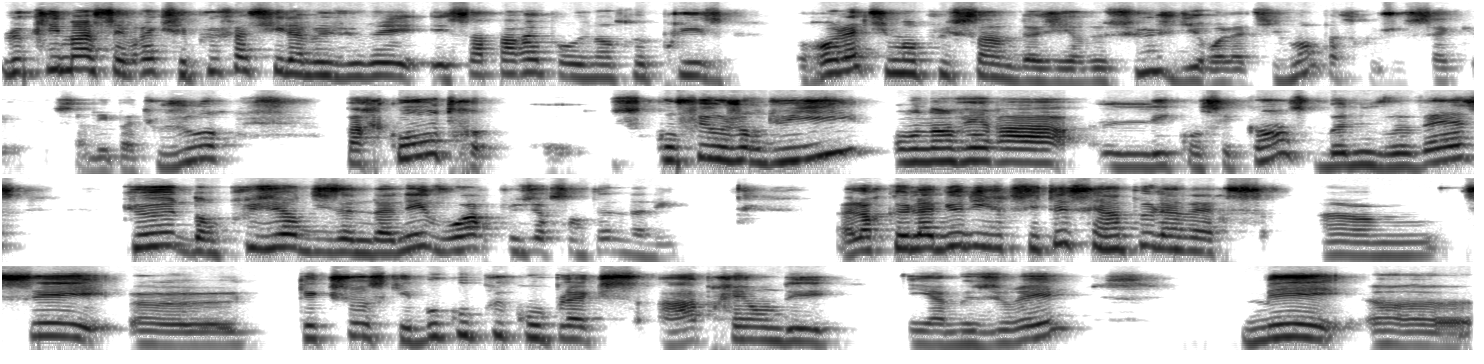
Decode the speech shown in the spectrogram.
Le climat, c'est vrai que c'est plus facile à mesurer et ça paraît pour une entreprise relativement plus simple d'agir dessus. Je dis relativement parce que je sais que ça n'est pas toujours. Par contre, ce qu'on fait aujourd'hui, on en verra les conséquences, bonnes ou mauvaises, que dans plusieurs dizaines d'années, voire plusieurs centaines d'années. Alors que la biodiversité, c'est un peu l'inverse. Euh, c'est euh, quelque chose qui est beaucoup plus complexe à appréhender et à mesurer, mais euh,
